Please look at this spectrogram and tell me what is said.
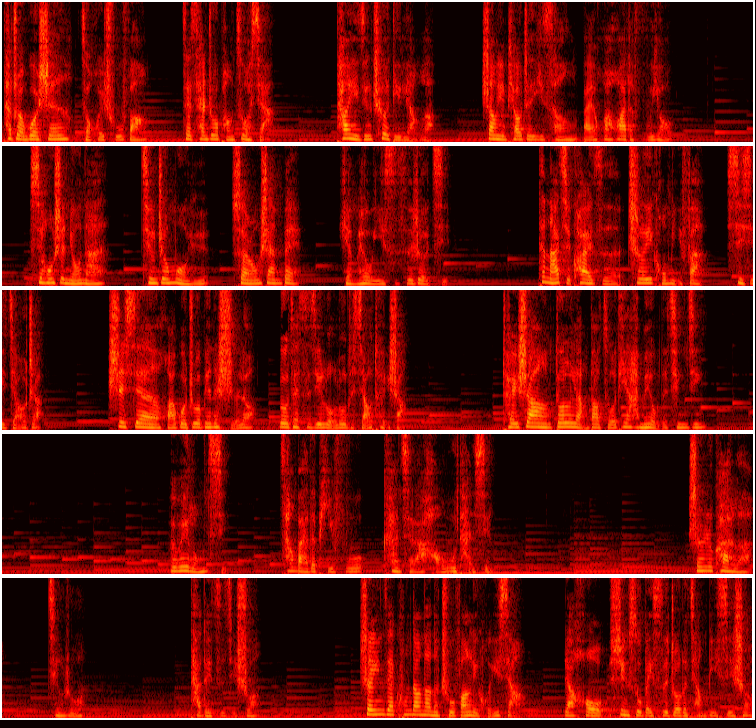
他转过身走回厨房，在餐桌旁坐下，汤已经彻底凉了，上面飘着一层白花花的浮油。西红柿牛腩，清蒸墨鱼。蒜蓉扇贝，也没有一丝丝热气。他拿起筷子吃了一口米饭，细细嚼着，视线划过桌边的石榴，落在自己裸露的小腿上。腿上多了两道昨天还没有的青筋，微微隆起，苍白的皮肤看起来毫无弹性。生日快乐，静茹。他对自己说。声音在空荡荡的厨房里回响，然后迅速被四周的墙壁吸收。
